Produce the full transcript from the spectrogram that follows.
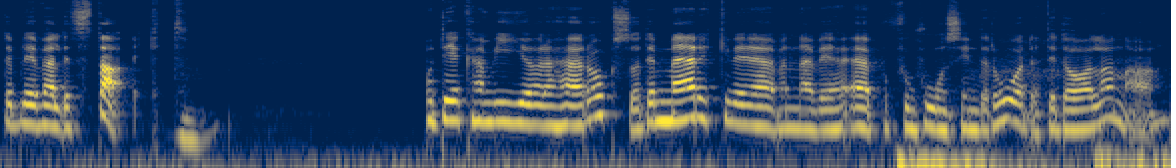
Det blev väldigt starkt. Och det kan vi göra här också. Det märker vi även när vi är på Funktionshinderrådet i Dalarna.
